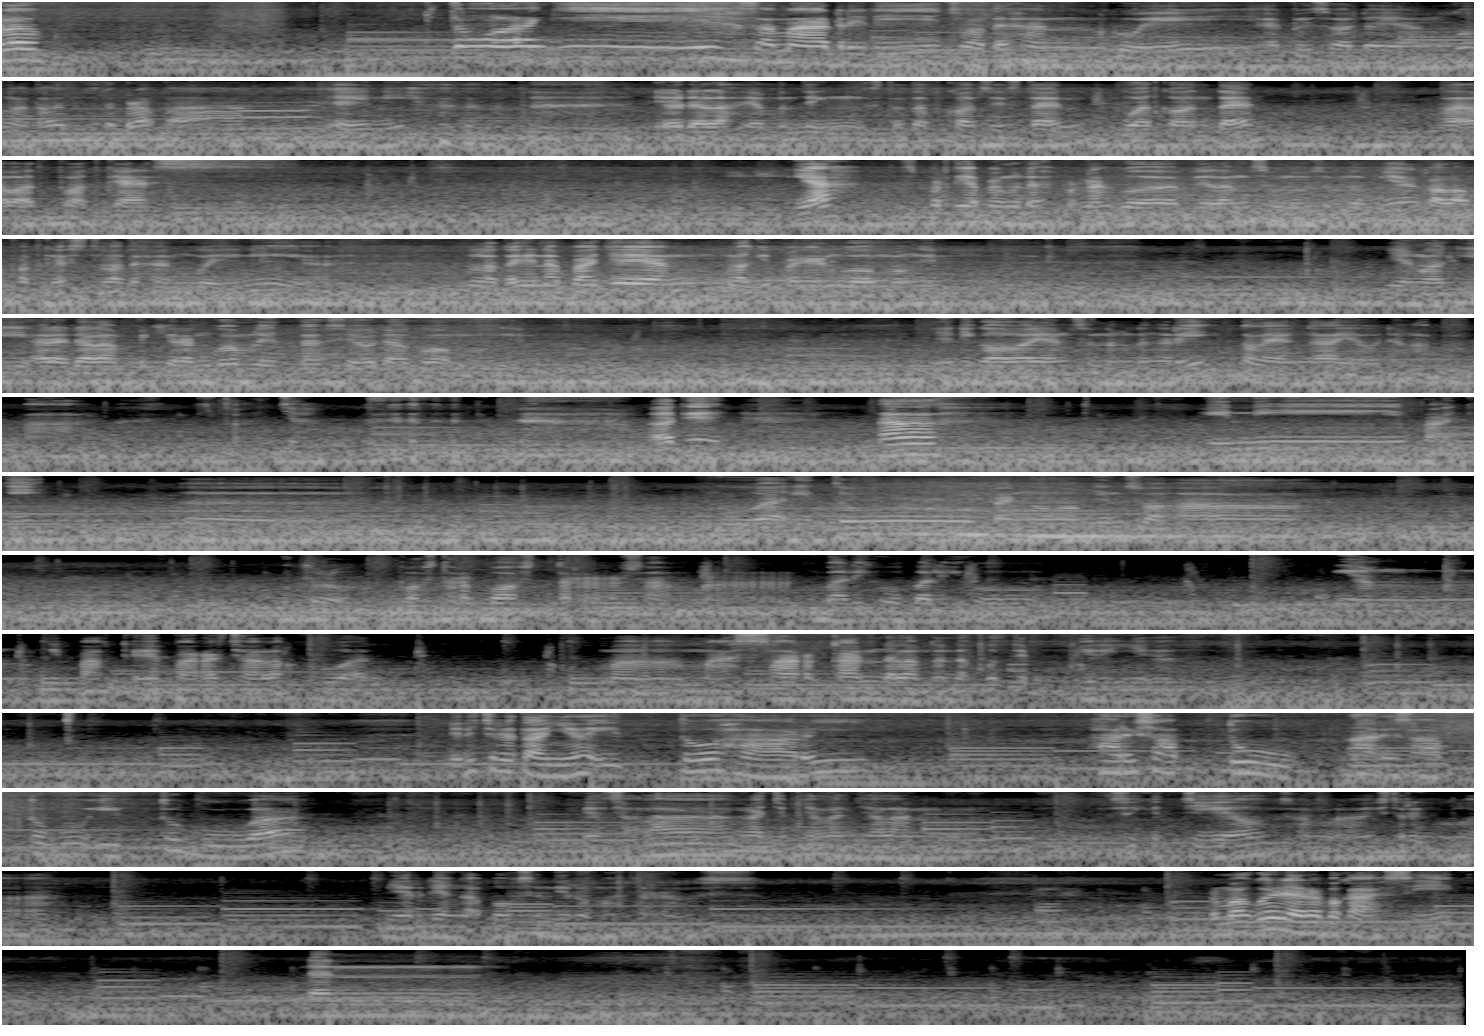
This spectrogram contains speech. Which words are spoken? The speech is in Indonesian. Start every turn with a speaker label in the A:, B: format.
A: Halo. Ketemu lagi sama Adri di celotehan gue Episode yang gue gak tahu episode berapa Ya ini. Ya udahlah yang penting tetap konsisten buat konten lewat podcast. Ya seperti apa yang udah pernah gue bilang sebelum-sebelumnya kalau podcast celotehan gue ini ya ngelotehin apa aja yang lagi pengen gue omongin yang lagi ada dalam pikiran gue melintas ya udah gue omongin. Jadi kalau yang seneng dengeri kalau yang enggak ya udah nggak apa-apa. Gitu aja. Oke. Ah, ini pagi eh, gua itu pengen ngomongin soal itu loh poster-poster sama baliho-baliho yang dipakai para caleg buat memasarkan dalam tanda kutip dirinya. Jadi ceritanya itu hari hari Sabtu. Hari Sabtu itu gua biasalah ngajak jalan-jalan si kecil sama istri gua biar dia nggak bosen di rumah terus. Rumah gue daerah Bekasi dan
